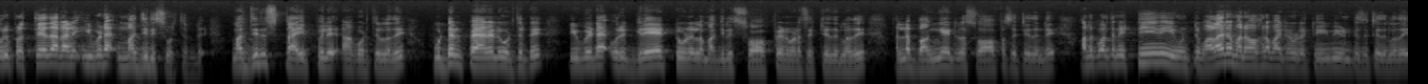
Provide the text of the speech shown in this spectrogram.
ഒരു പ്രത്യേകത പറഞ്ഞാൽ ഇവിടെ മജിലിസ് കൊടുത്തിട്ടുണ്ട്. മജിലിസ് ടൈപ്പിൽ ആണ് കൊടുത്തിട്ടുള്ളത്. വുഡൻ പാനൽ കൊടുത്തിട്ട് ഇവിടെ ഒരു ഗ്രേ ടൂണുള്ള മജിലിസ് സോഫയാണ് ഇവിടെ സെറ്റ് ചെയ്തിട്ടുള്ളത്. നല്ല ഭംഗിയായിട്ടുള്ള സോഫ സെറ്റ് ചെയ്തിട്ടുണ്ട്. അതുപോലെ തന്നെ ടി വി യൂണിറ്റ് വളരെ മനോഹരമായിട്ടാണ് ഇവിടെ ടി വി യൂണിറ്റ് സെറ്റ് ചെയ്തിട്ടുള്ളത്.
